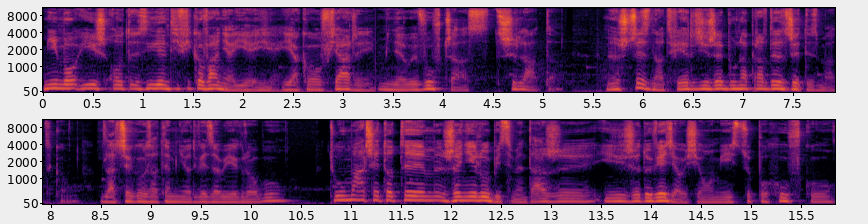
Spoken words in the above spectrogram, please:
Mimo iż od zidentyfikowania jej jako ofiary minęły wówczas 3 lata. Mężczyzna twierdzi, że był naprawdę zżyty z matką. Dlaczego zatem nie odwiedzał jej grobu? Tłumaczy to tym, że nie lubi cmentarzy i że dowiedział się o miejscu pochówku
